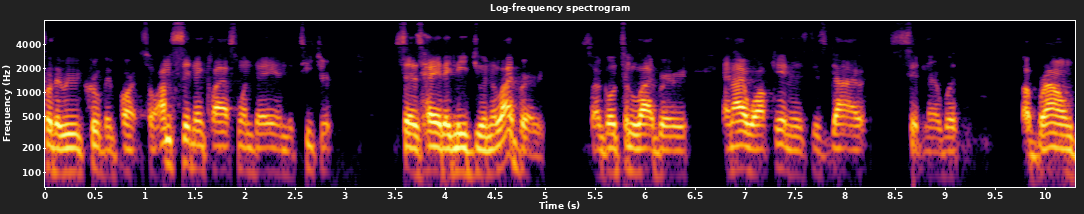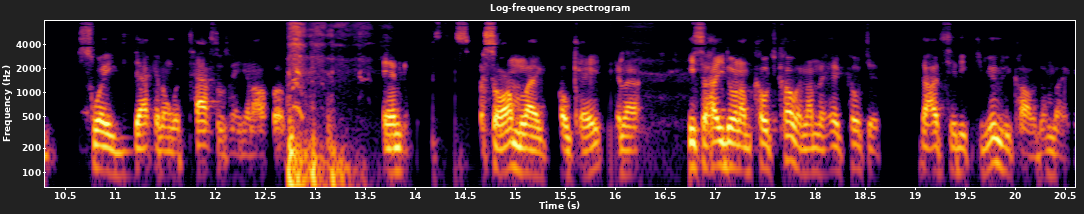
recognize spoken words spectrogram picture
for the recruitment part. So I'm sitting in class one day, and the teacher says, "Hey, they need you in the library." So I go to the library, and I walk in, and it's this guy sitting there with a brown suede jacket on with tassels hanging off of it. and so I'm like, okay. And I, he said, "How you doing?" I'm Coach Cullen. I'm the head coach at Dodge City Community College. I'm like,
